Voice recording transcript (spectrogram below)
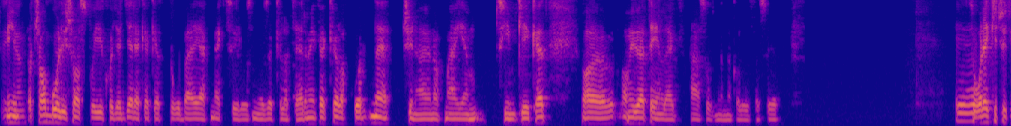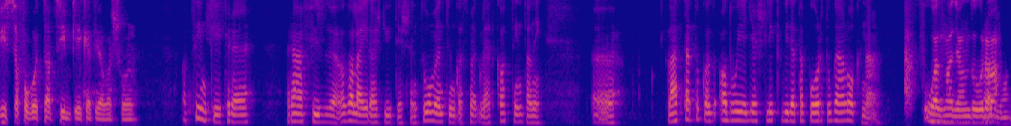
igen. A csapból is azt folyik, hogy a gyerekeket próbálják megcélozni ezekkel a termékekkel, akkor ne csináljanak már ilyen címkéket, amivel tényleg házhoz mennek a lófeszért. Szóval egy kicsit visszafogottabb címkéket javasol. A címkékre ráfűzve az aláírásgyűjtésen túlmentünk, azt meg lehet kattintani. Láttátok az adójegyes likvidet a portugáloknál? Fú, az nagyon durva.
